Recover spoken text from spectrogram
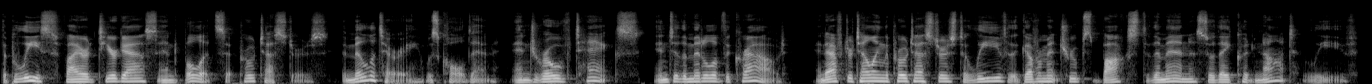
The police fired tear gas and bullets at protesters. The military was called in and drove tanks into the middle of the crowd. And after telling the protesters to leave, the government troops boxed them in so they could not leave,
